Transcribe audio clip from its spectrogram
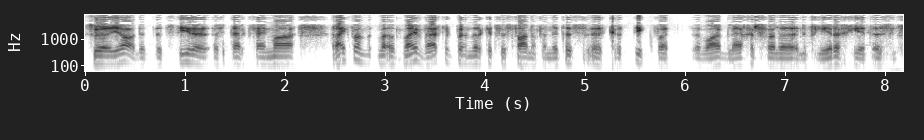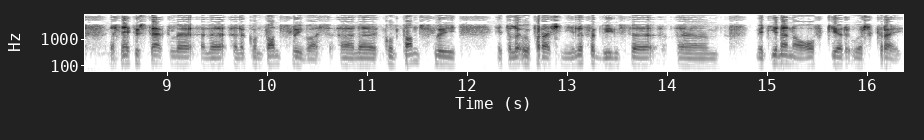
So ja, dit dit stuur 'n sterk sein, maar ryk van my werklik beïndruk het verstaan of en dit is 'n uh, kritiek wat uh, baie beleggers vir hulle in die verlede het is is net hoe sterk hulle hulle hulle kontantvloei was. Hulle kontantvloei het hulle operasionele verdienste ehm um, met 1 en 'n half keer oorskry.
